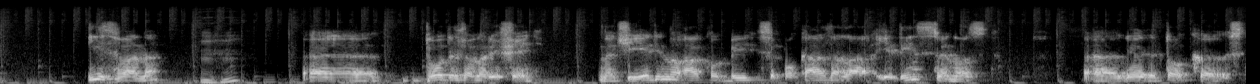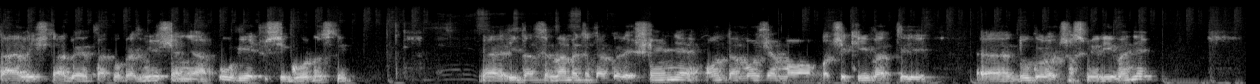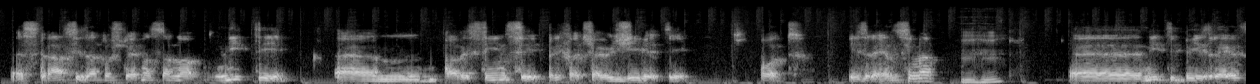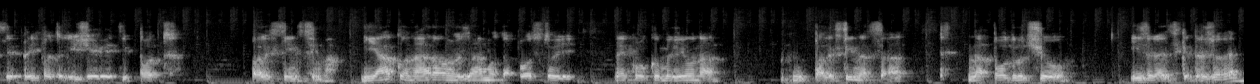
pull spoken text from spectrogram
izvana uh dvodržavno rješenje. Znači jedino ako bi se pokazala jedinstvenost e, glede tog stajališta, glede takvog razmišljanja u vijeću sigurnosti, E, i da se nametne tako rješenje, onda možemo očekivati e, dugoročno smirivanje e, strasti zato što jednostavno niti palestinci prihvaćaju živjeti pod Izraelcima, mhm. niti bi Izraelci prihvatili živjeti pod palestincima. Iako naravno znamo da postoji nekoliko milijuna palestinaca na području Izraelske države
